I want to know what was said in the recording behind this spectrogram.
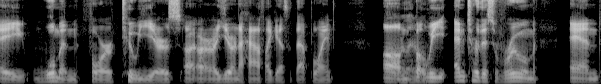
a woman for two years uh, or a year and a half, I guess, at that point. Um, but we enter this room, and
